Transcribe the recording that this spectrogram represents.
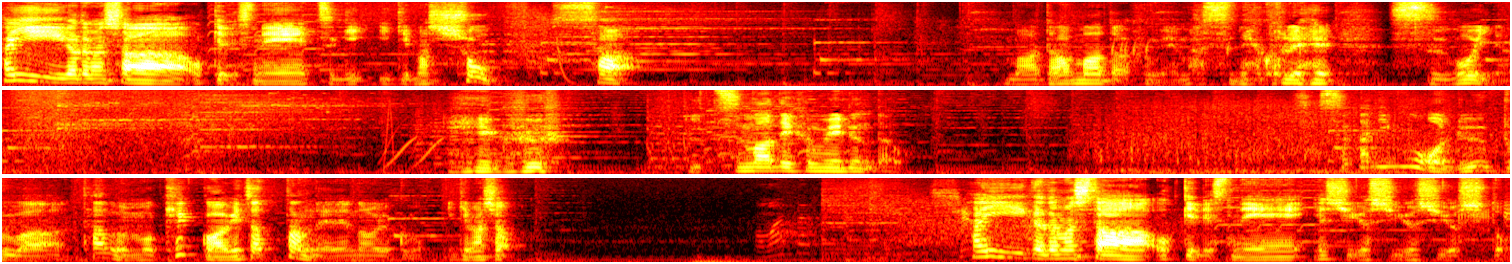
はい、が出ました。OK ですね。次行きましょう。さあ。まだまだ踏めますね。これ、すごいな。えぐ。いつまで踏めるんだろう。さすがにもうループは多分もう結構上げちゃったんだよね、能力も。行きましょう。はい、勝てました。OK ですね。よしよしよしよしと。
